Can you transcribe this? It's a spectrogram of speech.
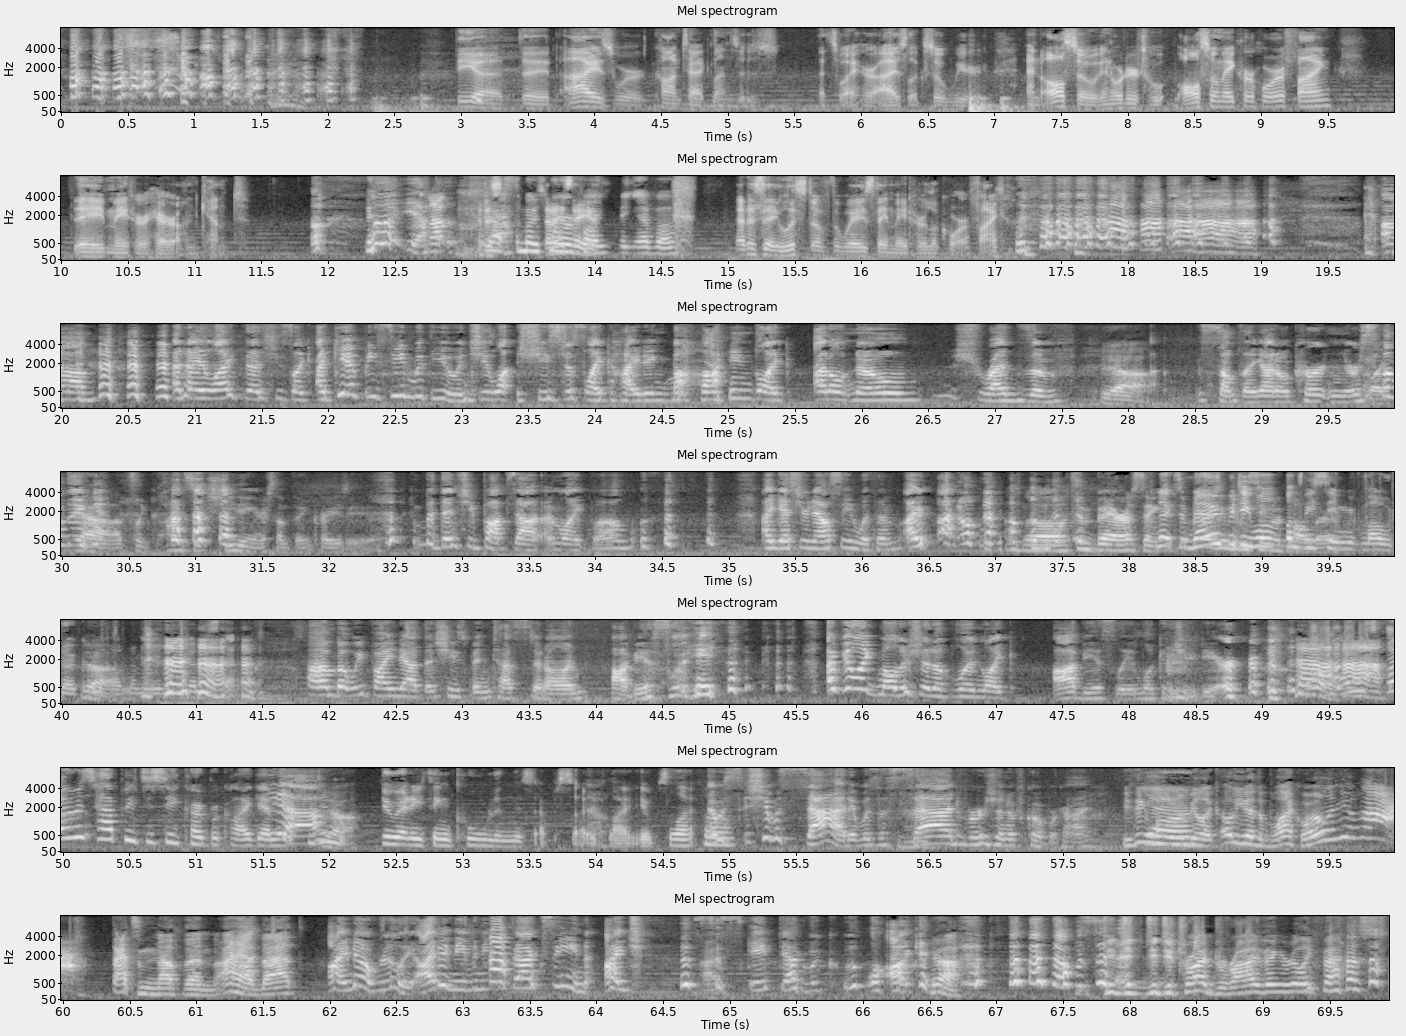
The uh, the eyes were contact lenses. That's why her eyes look so weird. And also, in order to also make her horrifying, they made her hair unkempt. yeah. That is- That's the most that is a- horrifying thing ever. That is a list of the ways they made her look horrifying. Um, and I like that she's like, I can't be seen with you, and she li- she's just like hiding behind like I don't know shreds of Yeah. something, I don't curtain or Like, something. yeah, it's like plastic sheeting or something crazy. But then she pops out. I'm like, well, I guess you're now seen with him. I, I don't know. No, it's embarrassing. Look, it's embarrassing nobody to wants to be seen with Mulder. Come Yeah. on, I mean, you understand. Um, but we find out that she's been tested on. Obviously, I feel like Mulder should have been like, obviously, look at you, dear. I, was, I was happy to see Cobra Kai again, but Yeah. she didn't Yeah. do anything cool in this episode. No. Like it was like, it oh. was she was sad. It was a sad version of Cobra Kai. You think Yeah. Mulder would be like, "Oh, you had the black oil in you? Ah, that's nothing. I had that." I know, really. I didn't even need a vaccine. I just I- escaped out of a gulag. and Yeah. that was it. Did you did you try driving really fast?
